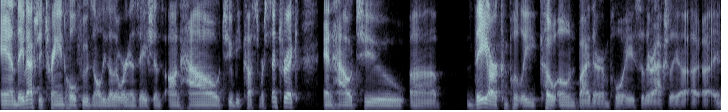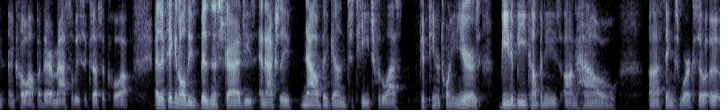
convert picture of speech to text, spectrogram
and they've actually trained Whole Foods and all these other organizations on how to be customer centric and how to uh, they are completely co-owned by their employees so they're actually a, a, a, co-op but they're a massively successful co-op. And they've taken all these business strategies and actually now begun to teach for the last 15 or 20 years b2b companies on how uh, things work. So a, uh,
